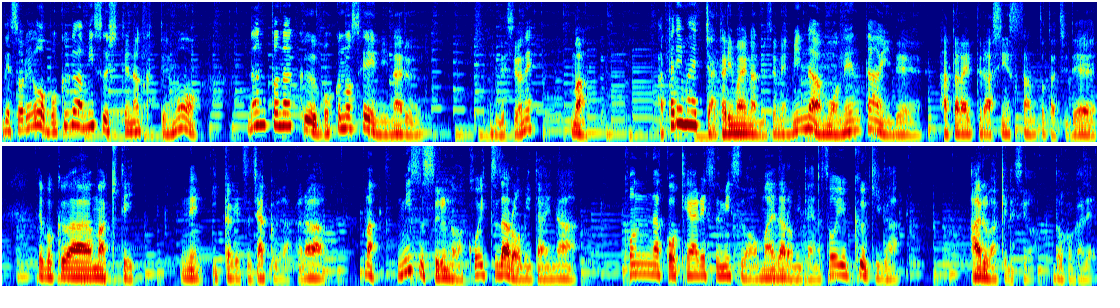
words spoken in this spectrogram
でそれを僕がミスしてなくてもなんとなく僕のせいになるんですよね。まあ当たり前っちゃ当たり前なんですよね。みんなはもう年単位で働いてるアシスタントたちでで僕はまあ来てね1ヶ月弱だからまあミスするのはこいつだろうみたいなこんなこうケアレスミスはお前だろうみたいなそういう空気があるわけですよどこかで。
